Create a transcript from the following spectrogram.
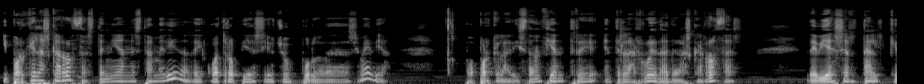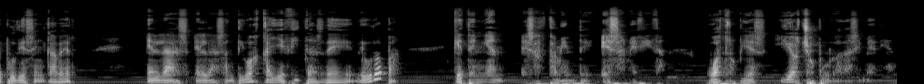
¿Y por qué las carrozas tenían esta medida de 4 pies y 8 pulgadas y media? Pues porque la distancia entre, entre las ruedas de las carrozas debía ser tal que pudiesen caber en las, en las antiguas callecitas de, Europa, que tenían exactamente esa medida, 4 pies y 8 pulgadas y media.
